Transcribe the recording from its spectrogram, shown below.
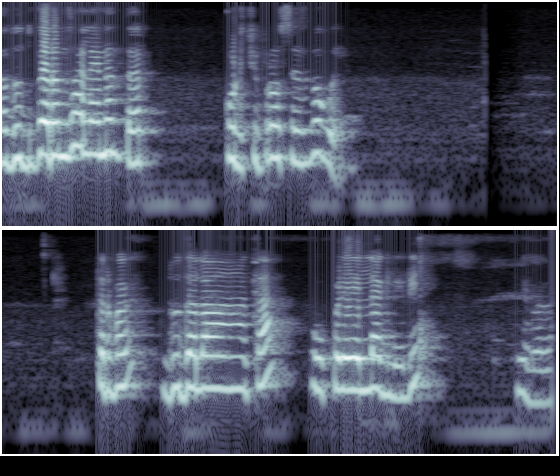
तर दूध गरम झाल्यानंतर पुढची प्रोसेस बघूया. तर बघा दुधाला आता उकळी यायला लागलेली. हे बघा.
